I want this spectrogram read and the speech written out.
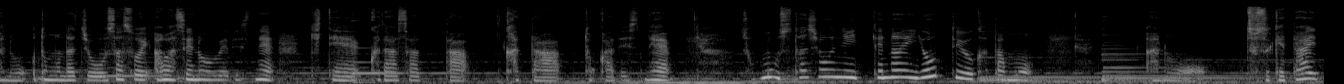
あのお友達をお誘い合わせの上ですね来てくださった方とかですね。そうもうスタジオに行ってないよっていう方もあの続けたいって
